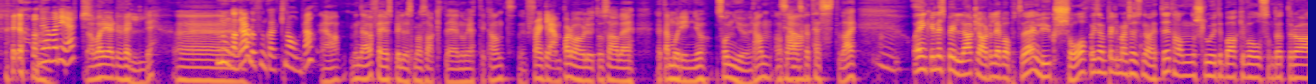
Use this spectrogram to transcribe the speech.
Det har variert. Det har variert veldig. Uh, Noen ganger har det funka knallbra. Ja, men det er jo flere spillere som har sagt det noe i etterkant. Frank Lampard var vel ute og sa det. Dette er Mourinho. Sånn gjør han. Altså, Ja. han skal teste deg. Mm. Og enkelte spillere har klart å leve opp til det. Luke Shaw, f.eks. i Manchester United. Han slo jo tilbake voldsomt etter å ha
